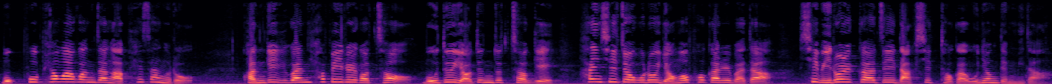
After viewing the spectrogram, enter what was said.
목포 평화광장 앞 해상으로 관계기관 협의를 거쳐 모두 82척이 한시적으로 영업 허가를 받아 11월까지 낚시터가 운영됩니다.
